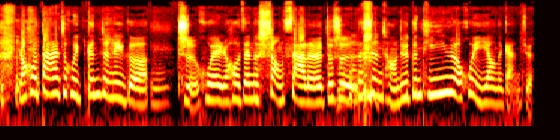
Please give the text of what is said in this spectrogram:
然后大家就会跟着那个 指挥，然后在那上下的就是 在现场，就是跟听音乐会一样的感觉。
